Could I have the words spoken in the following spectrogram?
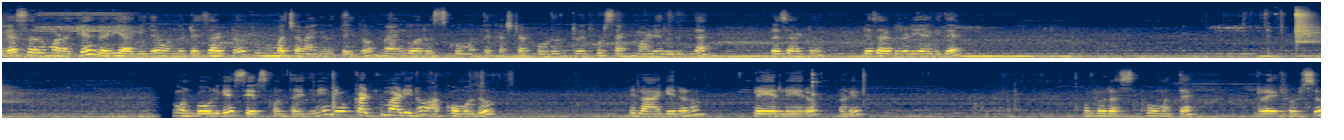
ಈಗ ಸರ್ವ್ ಮಾಡೋಕ್ಕೆ ರೆಡಿ ಆಗಿದೆ. ಒಂದು ಡೆಸರ್ಟು ತುಂಬ ಚೆನ್ನಾಗಿರುತ್ತೆ ಇದು. ಮ್ಯಾಂಗೋ ರಸ್ಕು ಮತ್ತು ಕಸ್ಟರ್ಡ್ ಪೌಡರ್ ಡ್ರೈ ಫ್ರೂಟ್ಸ್ ಹಾಕಿ ಮಾಡಿರೋದ್ರಿಂದ ಡೆಸರ್ಟು ಡೆಸರ್ಟ್ ರೆಡಿ ಒಂದು ಬೌಲ್ಗೆ ಸೇರಿಸ್ಕೊತಾ ಇದ್ದೀನಿ. ನೀವು ಕಟ್ ಮಾಡಿನೂ ಹಾಕ್ಕೊಬೋದು ಇಲ್ಲ ಹಾಗೇನೂ. ಲೇಯರ್ ಲೇಯರು ನೋಡಿ. ಫುಲ್ಲು ರಸ್ಕು ಮತ್ತು ಡ್ರೈ ಫ್ರೂಟ್ಸು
